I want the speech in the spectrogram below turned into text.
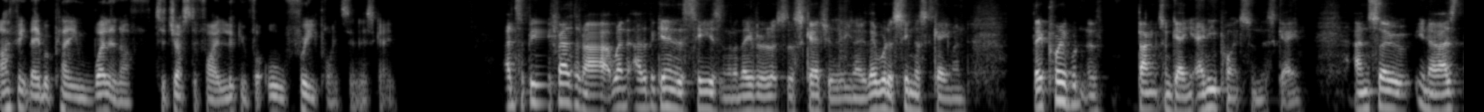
I think they were playing well enough to justify looking for all three points in this game. And to be fair to that, when at the beginning of the season, when they looked at the schedule, you know, they would have seen this game and they probably wouldn't have banked on getting any points from this game. And so, you know, as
